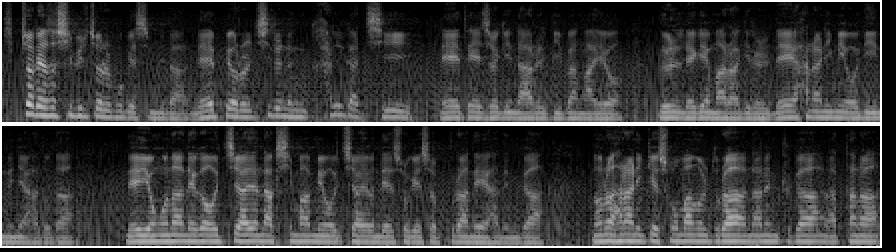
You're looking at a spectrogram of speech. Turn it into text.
10절에서 11절을 보겠습니다. 내 뼈를 찌르는 칼같이 내 대적이 나를 비방하여 늘 내게 말하기를 내 하나님이 어디 있느냐 하도다. 내 영혼아 내가 어찌하여 낙심하며 어찌하여 내 속에서 불안해하는가? 너는 하나님께 소망을 두라. 나는 그가 나타나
